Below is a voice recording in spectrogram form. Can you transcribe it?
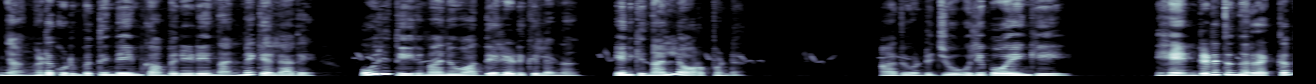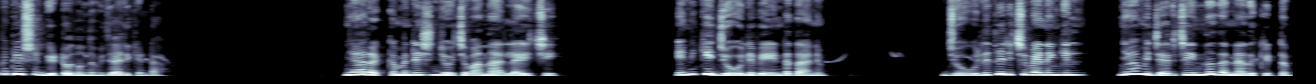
ഞങ്ങളുടെ കുടുംബത്തിന്റെയും കമ്പനിയുടെയും നന്മയ്ക്കല്ലാതെ ഒരു തീരുമാനവും അദ്ദേഹം എടുക്കില്ലെന്ന് എനിക്ക് നല്ല ഉറപ്പുണ്ട്. അതുകൊണ്ട് ജോലി പോയെങ്കിൽ എന്റെ അടുത്ത് നിന്ന് റെക്കമെൻഡേഷൻ കിട്ടുമെന്നൊന്നും വിചാരിക്കണ്ട. ഞാൻ റെക്കമെൻഡേഷൻ ചോദിച്ചു വന്നതല്ല ചേച്ചി. എനിക്ക് ജോലി വേണ്ടതാനും ജോലി തിരിച്ചു വേണമെങ്കിൽ ഞാൻ വിചാരിച്ച ഇന്ന് തന്നെ അത് കിട്ടും.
